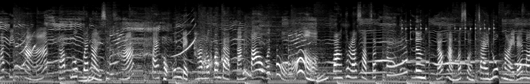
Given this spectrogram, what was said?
มาตินหารับลูกไปหน่อยสิคะใครของอุ้มเด็กทารกกันแบบนั้นเล่าปะโถวางโทรศัพท์สักแป๊บหนึ่งแล้วหันมาสนใจลูกหน่อยได้ไหม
